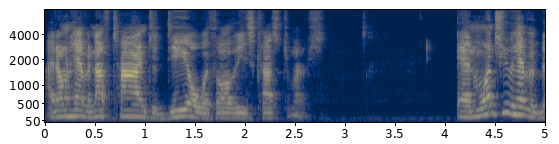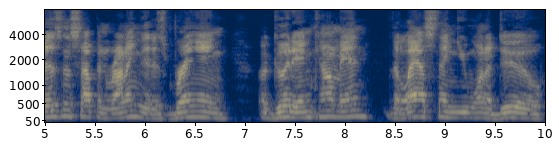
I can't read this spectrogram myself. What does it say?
I don't have enough time to deal with all these customers. And once you have a business up and running that is bringing a good income in, the last thing you want to do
